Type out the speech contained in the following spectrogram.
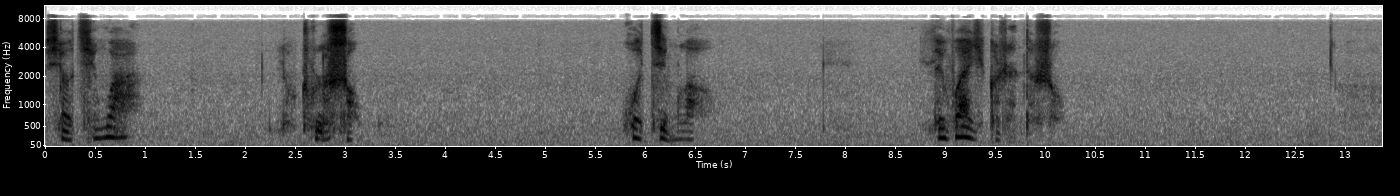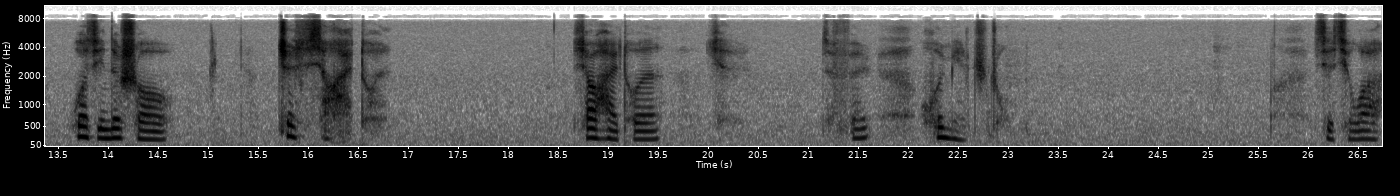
小青蛙露出了手，握紧了另外一个人的手。握紧的手正是小海豚，小海豚也在分。昏迷之中，小青蛙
